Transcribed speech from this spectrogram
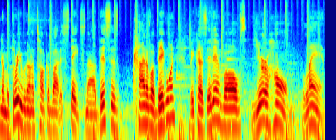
Number three, we're going to talk about estates. Now, this is kind of a big one because it involves your home, land,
